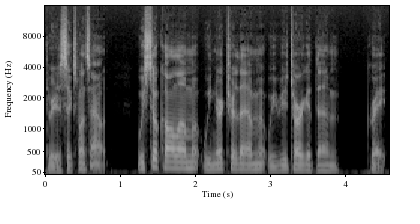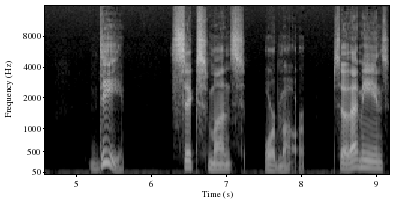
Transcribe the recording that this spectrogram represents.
three to six months out. We still call them, we nurture them, we retarget them, Great. D, six months or more. So that means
